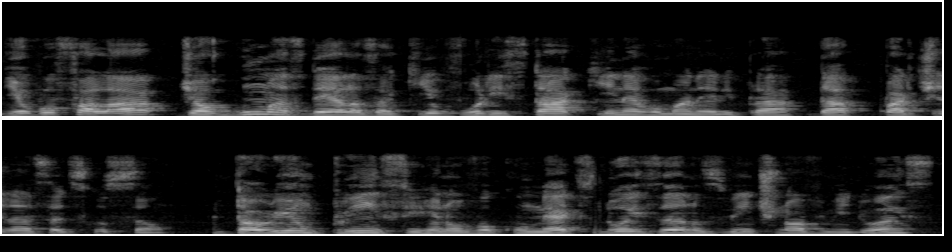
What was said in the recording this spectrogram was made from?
E eu vou falar de algumas delas aqui, eu vou listar aqui, né, Romanelli, para dar partida nessa discussão. Taurian Prince renovou com o Nets dois anos, 29 milhões.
